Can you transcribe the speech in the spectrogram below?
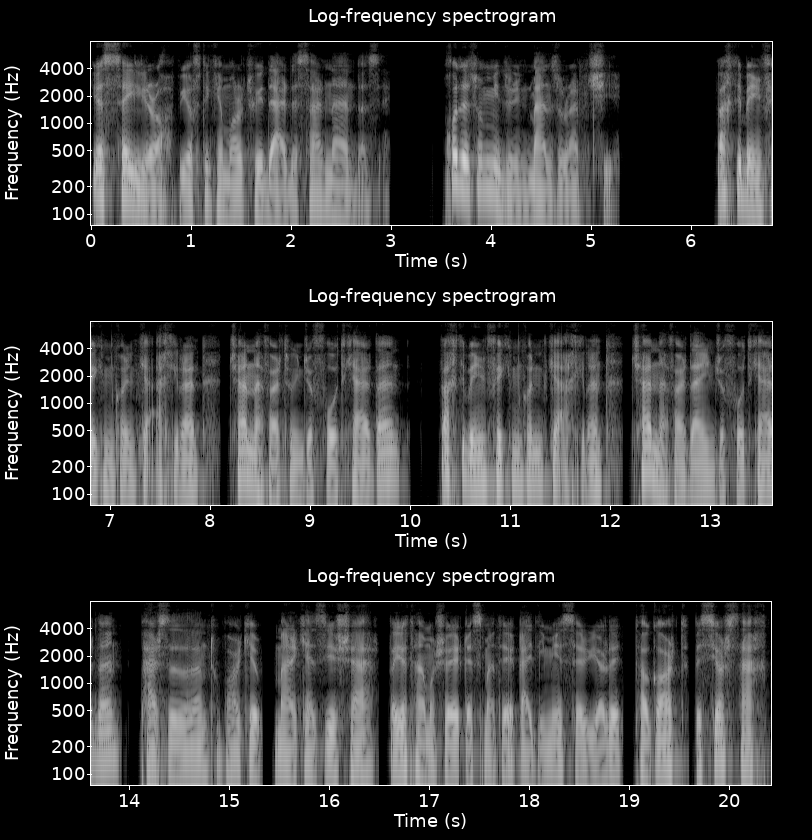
یا سیلی راه بیفته که ما رو توی دردسر نندازه. خودتون می‌دونید منظورم چیه. وقتی به این فکر می‌کنید که اخیرا چند نفر تو اینجا فوت کردند وقتی به این فکر می‌کنید که اخیرا چند نفر در اینجا فوت کردند پرسه زدن تو پارک مرکزی شهر و یا تماشای قسمت قدیمی سریال تاگارت بسیار سخت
